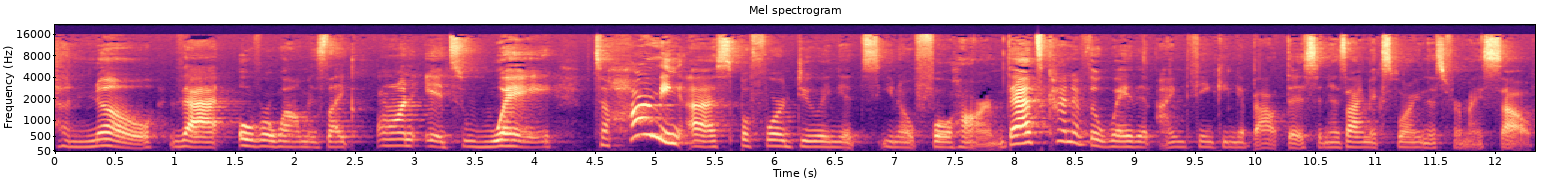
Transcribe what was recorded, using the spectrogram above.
to know that overwhelm is like on its way to harming us before doing its, you know, full harm. That's kind of the way that I'm thinking about this and as I'm exploring this for myself.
